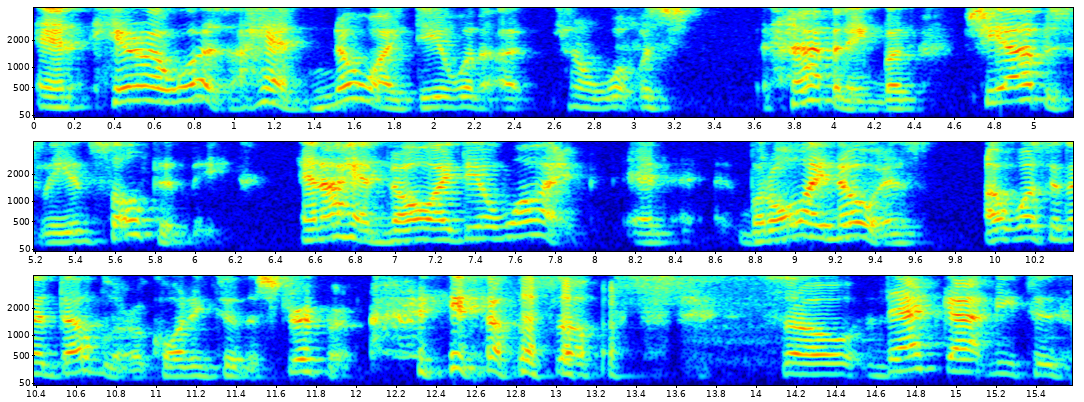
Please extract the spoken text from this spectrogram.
And here I was. I had no idea what uh, you know what was happening, but she obviously insulted me, and I had no idea why. And but all I know is I wasn't a doubler according to the stripper. you know, so so that got me to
